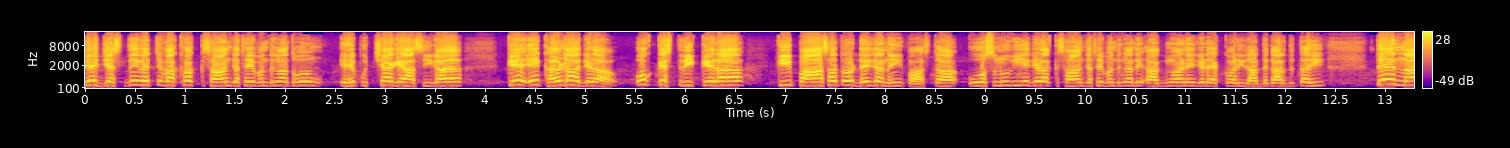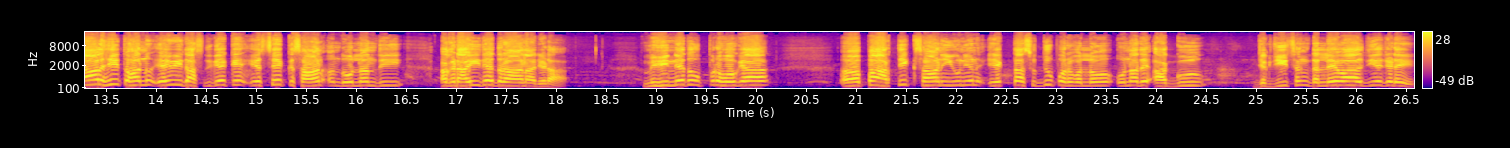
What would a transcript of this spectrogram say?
ਤੇ ਜਿਸ ਦੇ ਵਿੱਚ ਵੱਖ-ਵੱਖ ਕਿਸਾਨ ਜਥੇਬੰਦੀਆਂ ਤੋਂ ਇਹ ਪੁੱਛਿਆ ਗਿਆ ਸੀਗਾ ਕਿ ਇਹ ਖਰੜਾ ਜਿਹੜਾ, ਉਹ ਕਿਸ ਤਰੀਕੇ ਦਾ, ਕੀ ਪਾਸ ਆ ਤੁਹਾਡੇ ਜਾਂ ਨਹੀਂ ਪਾਸ ਤਾਂ ਉਸ ਨੂੰ ਵੀ ਇਹ ਜਿਹੜਾ ਕਿਸਾਨ ਜਥੇਬੰਦੀਆਂ ਦੇ ਆਗੂਆਂ ਨੇ ਜਿਹੜਾ ਇੱਕ ਵਾਰੀ ਰੱਦ ਕਰ ਦਿੱਤਾ ਸੀ। ਤੇ ਨਾਲ ਹੀ ਤੁਹਾਨੂੰ ਇਹ ਵੀ ਦੱਸ ਦਈਏ ਕਿ ਇਸੇ ਕਿਸਾਨ ਅੰਦੋਲਨ ਦੀ ਅਗੜਾਈ ਦੇ ਦੌਰਾਨ ਆ ਜਿਹੜਾ, ਮਹੀਨੇ ਤੋਂ ਉੱਪਰ ਹੋ ਗਿਆ ਭਾਰਤੀ ਕਿਸਾਨ ਯੂਨੀਅਨ ਏਕਤਾ ਸਿੱਧੂਪੁਰ ਵੱਲੋਂ ਉਹਨਾਂ ਦੇ ਆਗੂ ਜਗਜੀਤ ਸਿੰਘ ਡੱਲੇਵਾਲ ਜੀ ਜਿਹੜੇ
